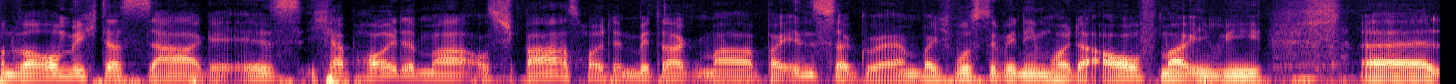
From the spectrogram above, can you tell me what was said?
Und warum ich das sage, ist, ich habe heute mal aus Spaß, heute Mittag mal bei Instagram, weil ich wusste, wir nehmen heute auf, mal irgendwie äh,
